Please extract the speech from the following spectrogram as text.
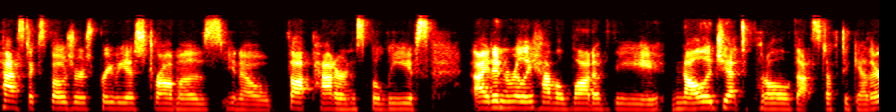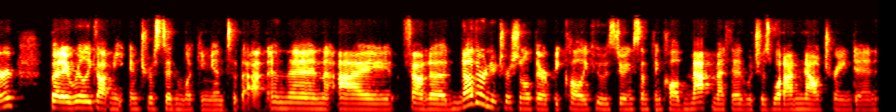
past exposures, previous traumas, you know, thought patterns, beliefs. I didn't really have a lot of the knowledge yet to put all of that stuff together, but it really got me interested in looking into that. And then I found another nutritional therapy colleague who was doing something called MAP method, which is what I'm now trained in,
